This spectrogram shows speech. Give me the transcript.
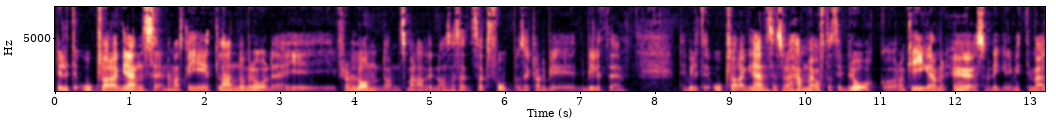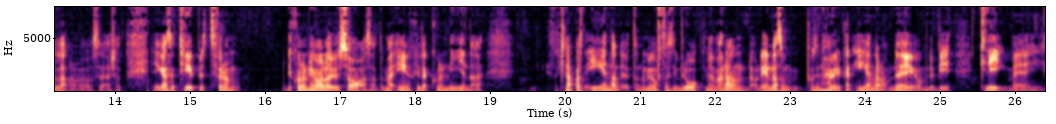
det är lite oklara gränser när man ska ge ett landområde i, från London som man aldrig någonsin satt, satt fot på. Så är klart det blir, det blir lite det blir lite oklara gränser så det hamnar oftast i bråk och de krigar om en ö som ligger mitt emellan och sådär. Så, så det är ganska typiskt för de, det koloniala USA, alltså att de här enskilda kolonierna knappast enade utan de är oftast i bråk med varandra. Och det enda som på sin höjd kan ena dem det är ju om det blir krig med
